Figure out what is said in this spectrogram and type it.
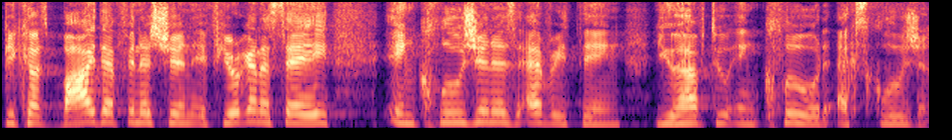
Because by definition, if you're going to say inclusion is everything, you have to include exclusion.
